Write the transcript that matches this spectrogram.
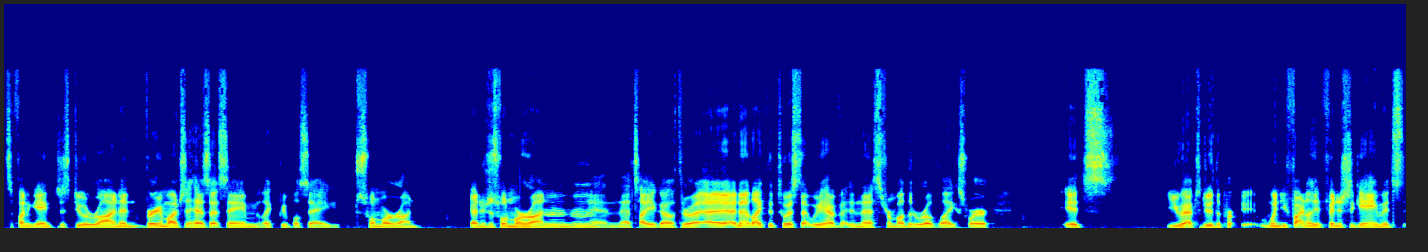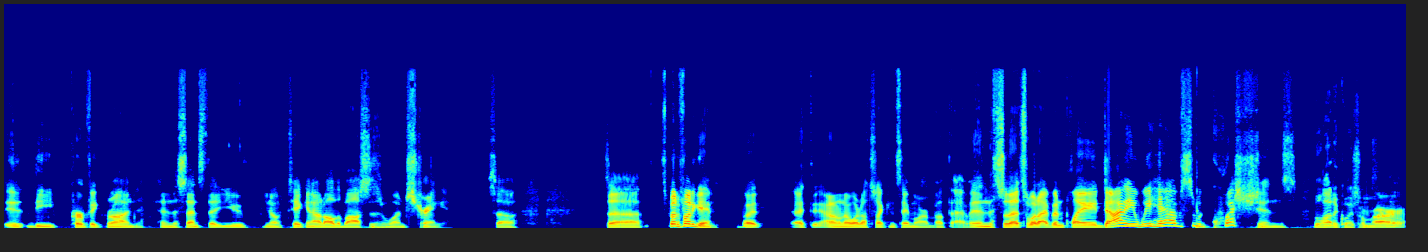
it's a fun game to just do a run and very much it has that same like people say just one more run. Got to do just one more run, Mhm. and that's how you go through it. I- And I like the twist that we have in this from other roguelikes where it's you have to do the per- when you finally finish the game, it's the perfect run in the sense that you've you know taken out all the bosses in one string. So it's uh, it's been a fun game, but I, th- I don't know what else I can say more about that. And so that's what I've been playing. Donnie, we have some questions A lot of questions. from our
